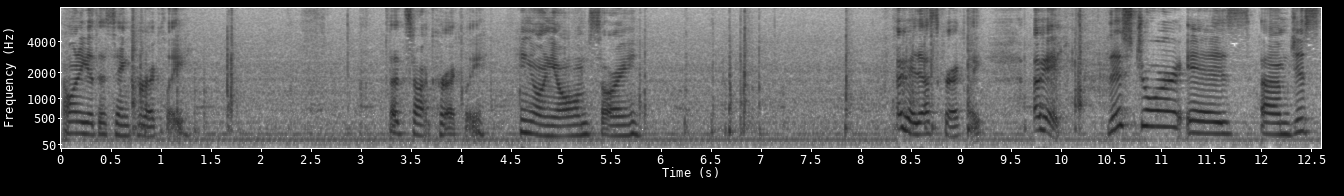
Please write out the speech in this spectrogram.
I want to get this in correctly. That's not correctly. Hang on, y'all. I'm sorry. Okay, that's correctly. Okay, this drawer is um, just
